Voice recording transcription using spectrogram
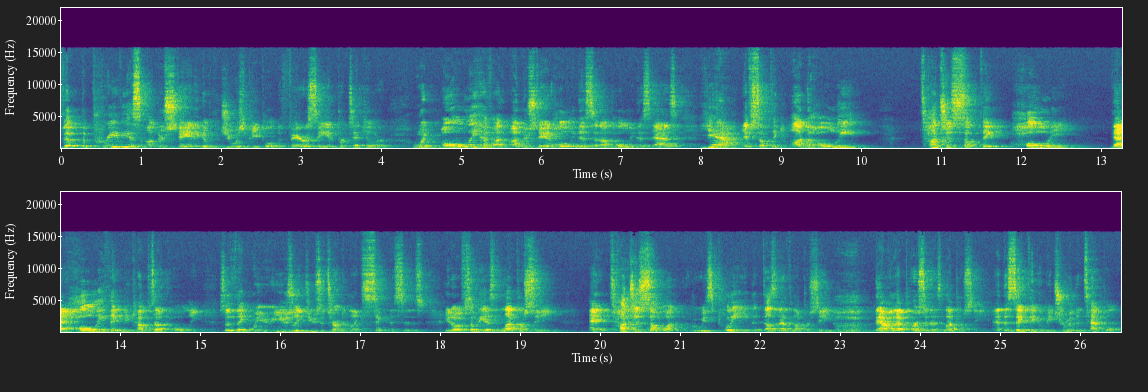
The, the previous understanding of the Jewish people, and the Pharisee in particular, would only have understand holiness and unholiness as, yeah, if something unholy touches something holy, that holy thing becomes unholy. So think we usually use a term like sicknesses. You know, if somebody has leprosy and touches someone who is clean that doesn't have leprosy, now that person has leprosy. And the same thing would be true in the temple.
